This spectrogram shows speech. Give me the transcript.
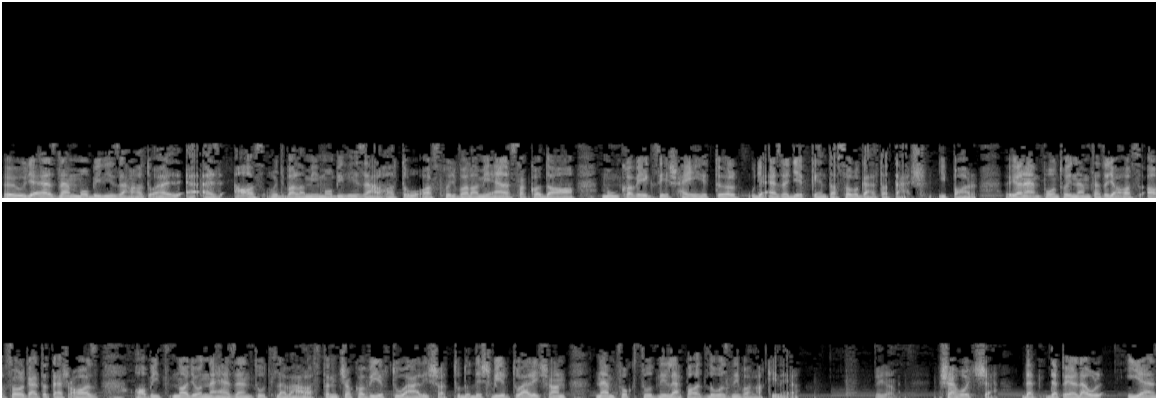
ugye ez nem mobilizálható. Ez, ez az, hogy valami mobilizálható, az, hogy valami elszakad a munkavégzés helyétől, ugye ez egyébként a szolgáltatás ipar. Ja nem, pont, hogy nem. Tehát hogy a, a szolgáltatás az, amit nagyon nehezen tudsz leválasztani, csak a virtuálisat tudod, és virtuálisan nem fogsz tudni lepadlózni valakinél. Igen sehogy se. De, de például ilyen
